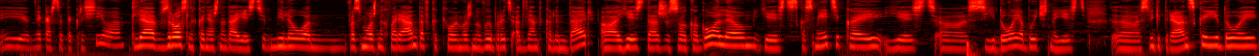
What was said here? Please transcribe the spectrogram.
и мне кажется, это красиво. Для взрослых, конечно, да, есть миллион возможных вариантов, какой можно выбрать адвент-календарь. А, есть даже с алкоголем, есть с косметикой, есть э, с едой обычно, есть э, с вегетарианской едой.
